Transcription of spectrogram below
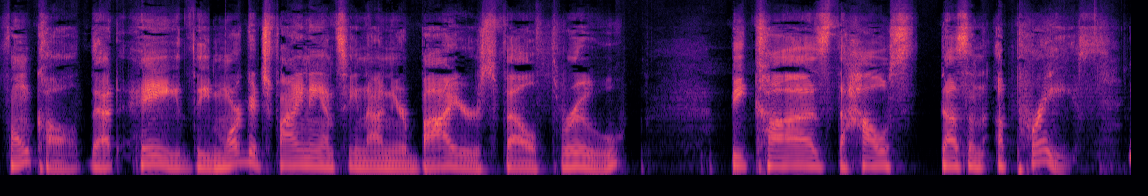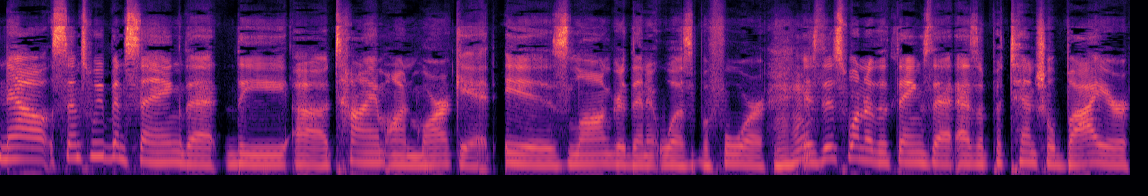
phone call that, hey, the mortgage financing on your buyers fell through because the house doesn't appraise. Now, since we've been saying that the uh, time on market is longer than it was before, is this one of the things that, as a potential buyer,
